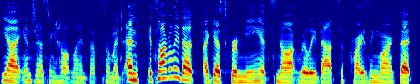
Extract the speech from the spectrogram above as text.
Yeah, interesting how it lines up so much. And it's not really that, I guess for me, it's not really that surprising, Mark, that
